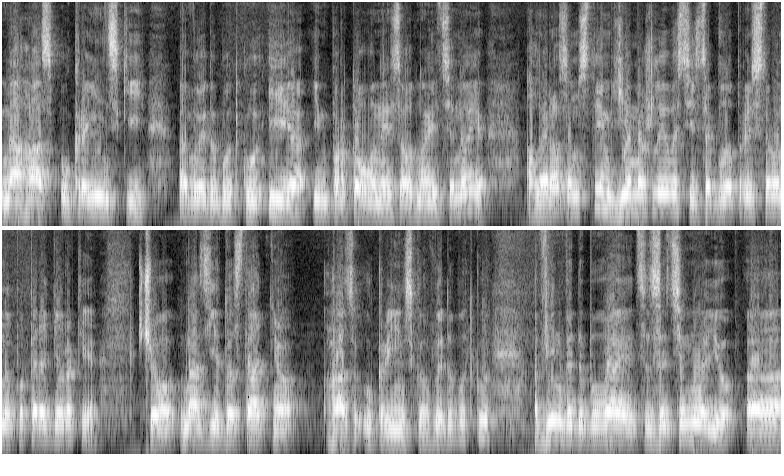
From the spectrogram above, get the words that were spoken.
на газ український видобутку і імпортований за одною ціною. Але разом з тим є можливості, це було проілюстровано попередні роки, що в нас є достатньо газу українського видобутку. Він видобувається за ціною е,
